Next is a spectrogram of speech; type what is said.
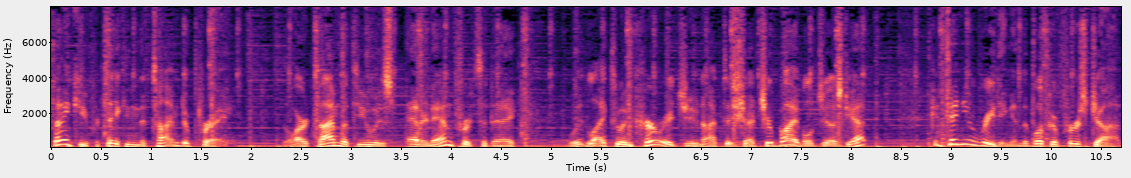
Thank you for taking the time to pray. Though our time with you is at an end for today, we'd like to encourage you not to shut your Bible just yet. Continue reading in the book of 1 John,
